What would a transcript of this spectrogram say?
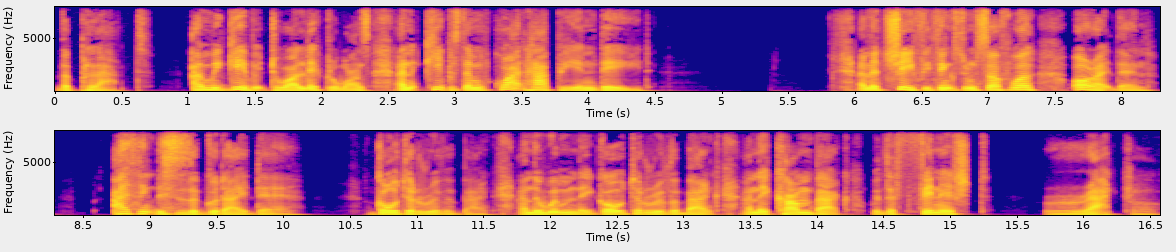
the plait, and we give it to our little ones, and it keeps them quite happy indeed. And the chief, he thinks to himself, well, all right then, I think this is a good idea. Go to the riverbank. And the women, they go to the riverbank and they come back with the finished rattle.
